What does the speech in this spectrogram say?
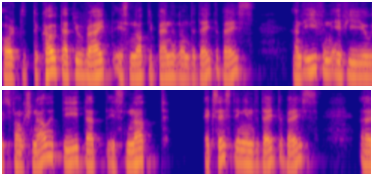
or the code that you write is not dependent on the database. And even if you use functionality that is not existing in the database, uh,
